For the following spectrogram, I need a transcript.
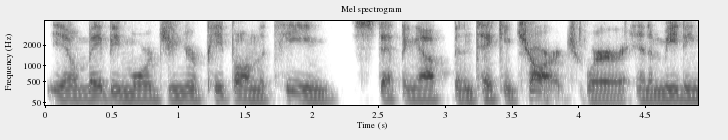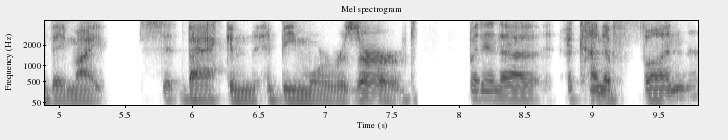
you know, maybe more junior people on the team stepping up and taking charge, where in a meeting they might sit back and, and be more reserved. But in a, a kind of fun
